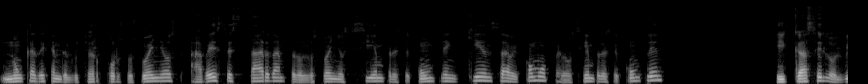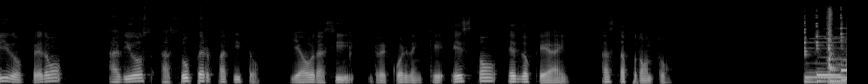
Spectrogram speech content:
nunca dejen de luchar por sus sueños, a veces tardan, pero los sueños siempre se cumplen, quién sabe cómo, pero siempre se cumplen. Y casi lo olvido, pero adiós a Super Patito. Y ahora sí, recuerden que esto es lo que hay. Hasta pronto. Thank you.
